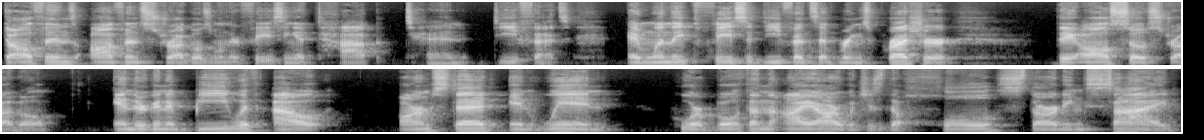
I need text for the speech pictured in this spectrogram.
Dolphins offense struggles when they're facing a top 10 defense. And when they face a defense that brings pressure, they also struggle. And they're going to be without Armstead and Wynn, who are both on the IR, which is the whole starting side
